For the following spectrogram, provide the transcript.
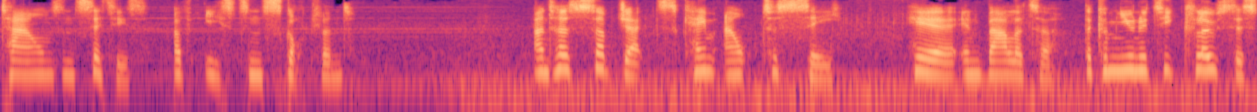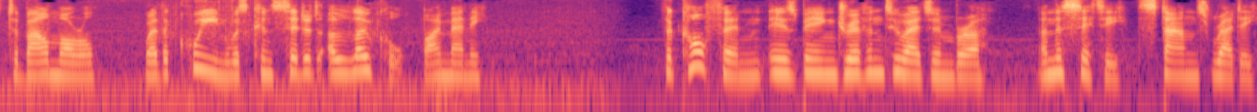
towns, and cities of eastern Scotland and her subjects came out to see. Here in Ballater, the community closest to Balmoral, where the Queen was considered a local by many. The coffin is being driven to Edinburgh, and the city stands ready.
